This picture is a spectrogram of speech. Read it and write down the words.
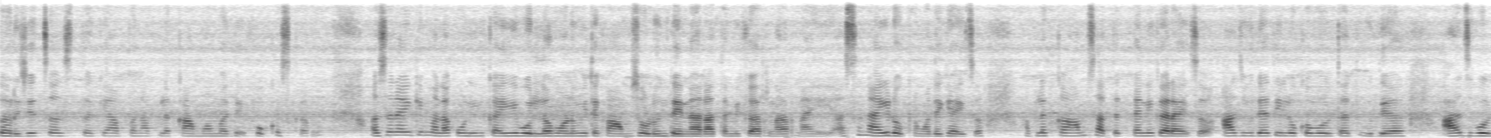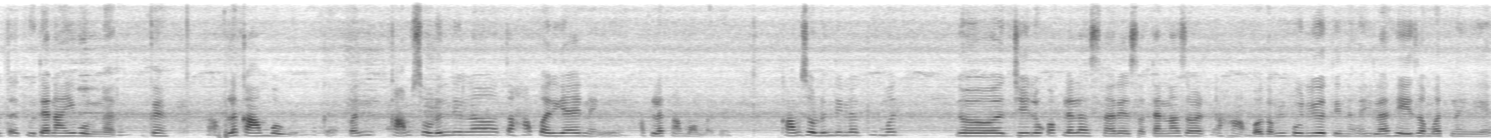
गरजेचं असतं की आपण आपल्या कामामध्ये फोकस करणं असं नाही की मला कोणी काही बोललं म्हणून मी ते काम सोडून देणार आता मी करणार नाही. असं नाही डोक्यामध्ये घ्यायचं. आपलं काम सातत्याने करायचं. आज उद्या ती लोकं बोलतात उद्या आज बोलतात उद्या नाही बोलणार. ओके? आपलं काम बघून. ओके? पण काम सोडून दिलं तर हा पर्याय नाही आहे आपल्या कामामध्ये. काम सोडून दिलं की मग जे लोक आपल्याला हसणारे असतात त्यांना असं वाटतं हां बघा मी बोलली होती ना हिला हे जमत नाही आहे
